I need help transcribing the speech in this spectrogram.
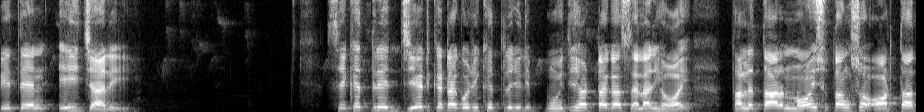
পেতেন এইচআরে সেক্ষেত্রে জেড ক্যাটাগরির ক্ষেত্রে যদি পঁয়ত্রিশ হাজার টাকা স্যালারি হয়, তাহলে তার নয় শতাংশ অর্থাৎ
